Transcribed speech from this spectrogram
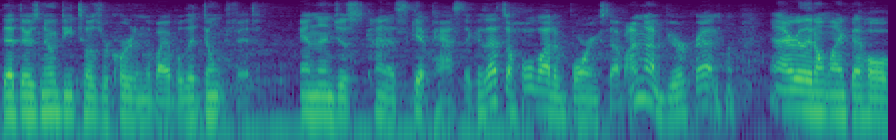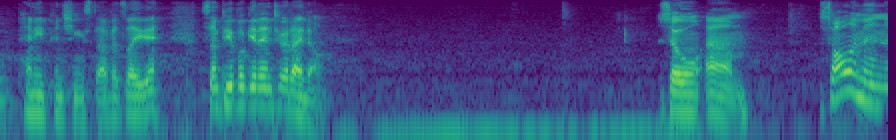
that there's no details recorded in the Bible that don't fit. And then just kind of skip past it. Because that's a whole lot of boring stuff. I'm not a bureaucrat. and I really don't like that whole penny pinching stuff. It's like, eh, some people get into it, I don't. So, um, Solomon,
